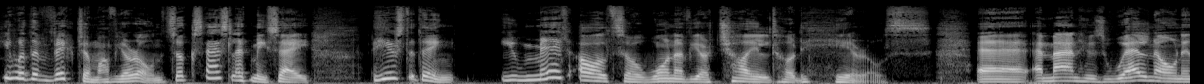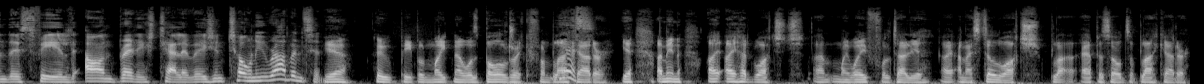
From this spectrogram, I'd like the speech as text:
You were the victim of your own success, let me say. Here's the thing you met also one of your childhood heroes. Uh, a man who's well known in this field on British television, Tony Robinson. Yeah who people might know as Baldrick from Blackadder. Yes. Yeah, I mean, I, I had watched. Um, my wife will tell you, I, and I still watch Bla- episodes of Blackadder,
